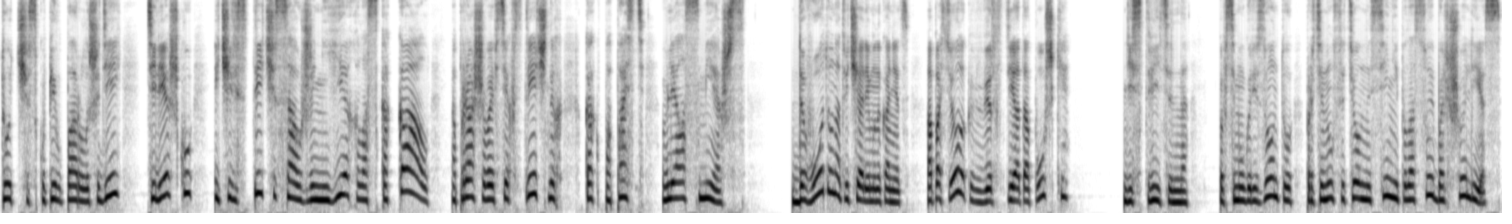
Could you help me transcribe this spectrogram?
тотчас купил пару лошадей, тележку и через три часа уже не ехал, а скакал, опрашивая всех встречных, как попасть в Леосмешс. «Да вот он», — отвечали ему наконец, — «а поселок в версте от опушки». Действительно, по всему горизонту протянулся темно-синей полосой большой лес.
